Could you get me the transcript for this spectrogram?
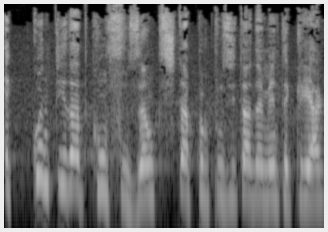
a quantidade de confusão que se está propositadamente a criar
